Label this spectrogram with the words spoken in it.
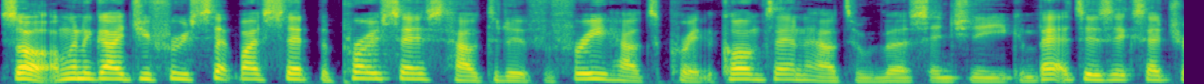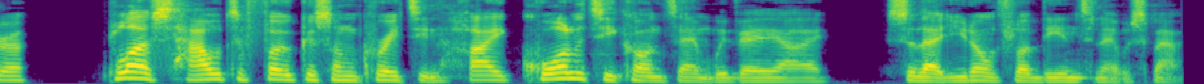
So I'm going to guide you through step by step the process, how to do it for free, how to create the content, how to reverse engineer your competitors, etc. Plus how to focus on creating high quality content with AI so that you don't flood the internet with spam.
